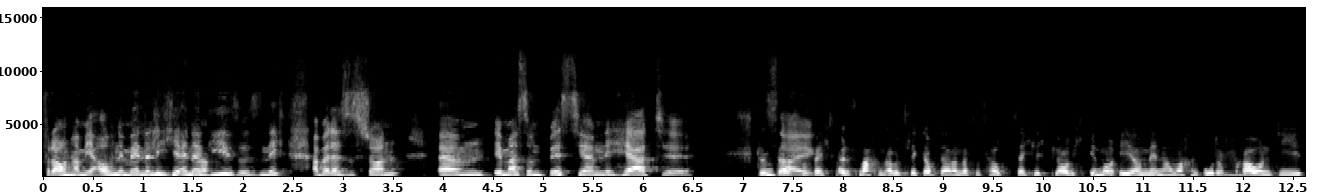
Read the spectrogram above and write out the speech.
Frauen haben ja auch eine männliche Energie, ja. so ist es nicht. Aber das ist schon ähm, immer so ein bisschen Härte Stimmt, da hast du recht, weil das machen. Aber es liegt auch daran, dass es hauptsächlich, glaube ich, immer eher Männer machen oder mhm. Frauen, die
